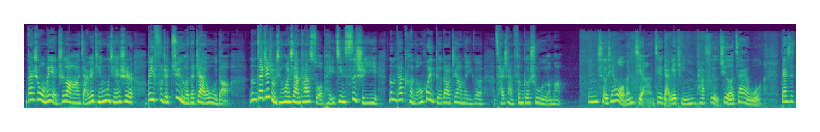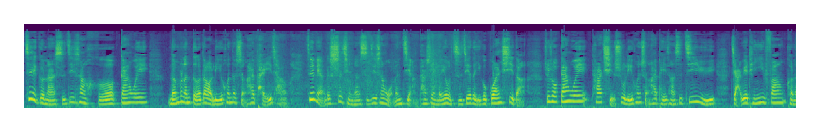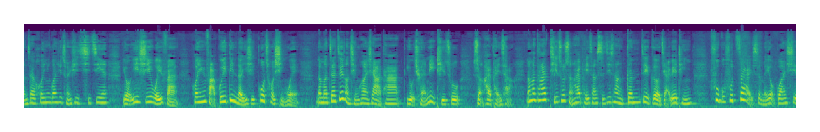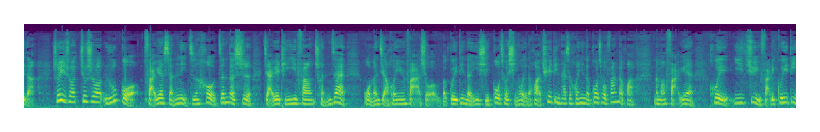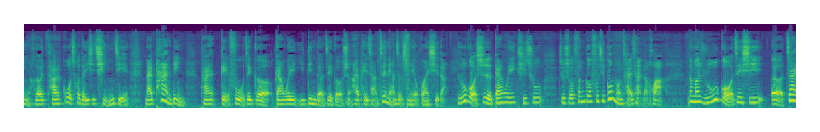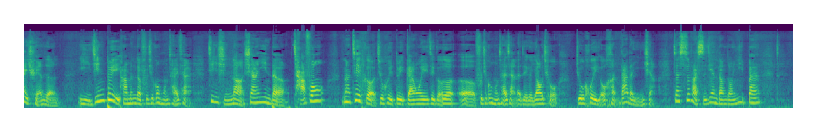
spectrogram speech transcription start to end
但是我们也知道啊，贾跃亭目前是背负着巨额的债务的。那么在这种情况下，他索赔近四十亿，那么他可能会得到这样的一个财产分割数额吗？嗯，首先我们讲这个贾跃亭他负有巨额债务，但是这个呢，实际上和甘薇能不能得到离婚的损害赔偿这两个事情呢，实际上我们讲它是没有直接的一个关系的。就说甘薇他起诉离婚损害赔偿是基于贾跃亭一方可能在婚姻关系存续期间有一些违反婚姻法规定的一些过错行为，那么在这种情况下，他有权利提出损害赔偿。那么他提出损害赔偿，实际上跟这个贾跃亭负不负债是没有关系的。所以说，就是说，如果法院审理之后，真的是贾跃亭一方存在我们讲婚姻法所规定的一些过错行为的话，确定他是婚姻的过错方的话，那么法院会依据法律规定和他过错的一些情节来判定他给付这个甘薇一定的这个损害赔偿，这两者是没有关系的。如果是甘薇提出就说分割夫妻共同财产的话。那么，如果这些呃债权人已经对他们的夫妻共同财产进行了相应的查封，那这个就会对甘薇这个呃夫妻共同财产的这个要求就会有很大的影响。在司法实践当中，一般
